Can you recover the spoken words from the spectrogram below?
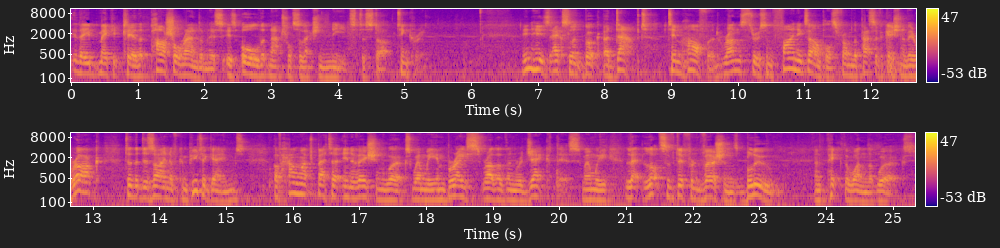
they make it clear that partial randomness is all that natural selection needs to start tinkering. In his excellent book, Adapt, Tim Harford, runs through some fine examples from the pacification of Iraq to the design of computer games of how much better innovation works when we embrace rather than reject this, when we let lots of different versions bloom and pick the one that works.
